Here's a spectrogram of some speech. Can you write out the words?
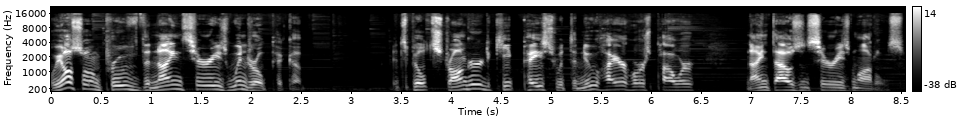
We also improved the 9 Series windrow pickup. It's built stronger to keep pace with the new higher horsepower 9000 series models.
